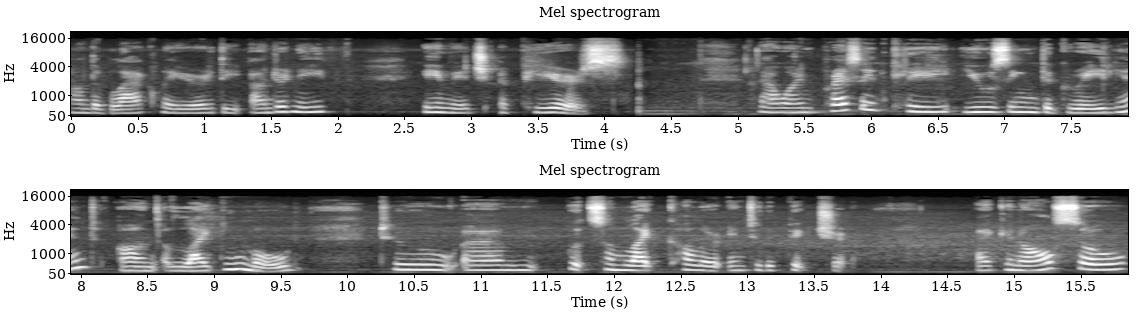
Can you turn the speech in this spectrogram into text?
on the black layer, the underneath image appears. Now I'm presently using the gradient on lighten mode to um, put some light color into the picture. I can also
